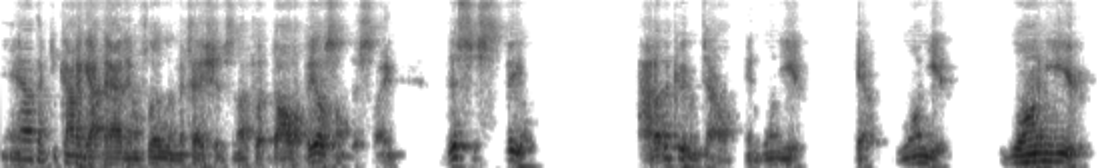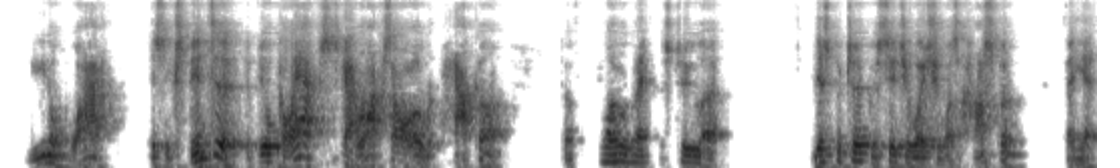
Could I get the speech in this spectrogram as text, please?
Yeah, I think you kind of got idea on flow limitations, and I put dollar bills on this thing. This is fill out of the cooling tower in one year. Yeah, one year. One year. You know why? It's expensive. The fill collapsed. It's got rocks all over it. How come? The flow rate was too low. This particular situation was a hospital. They had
